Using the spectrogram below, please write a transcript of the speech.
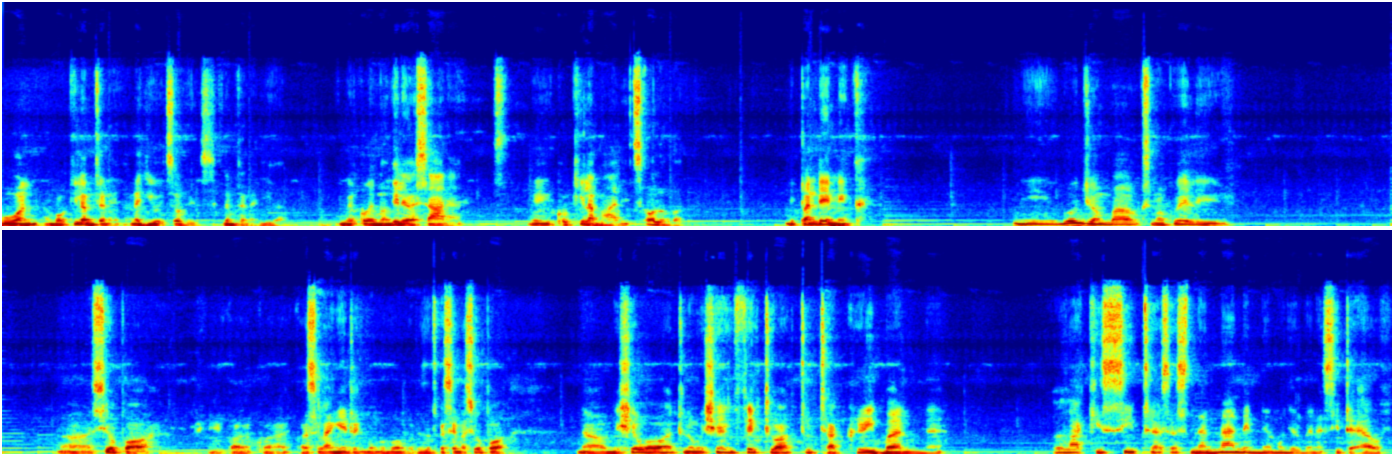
1 ambao kila mtu anajua kila mtu anajua. Imekuwa imeongelewa sana. Iko kila mahali ni pandemic. Ni ugonjwa ambao kusema kweli uh, sio poa. Kwa, kwa, kwa slang yetu ya kibongobongo tunaweza tukasema sio poa na umeshaua watu na umesha infect watu takriban eh, laki sita thelathini na nane mia moja arobaini na sita elfu.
